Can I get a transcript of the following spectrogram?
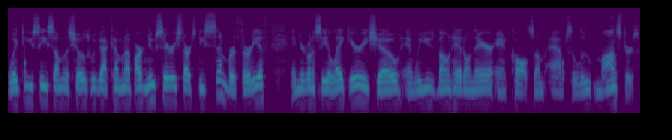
Wait till you see some of the shows we've got coming up. Our new series starts December 30th, and you're going to see a Lake Erie show, and we use Bonehead on there and caught some absolute monsters.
